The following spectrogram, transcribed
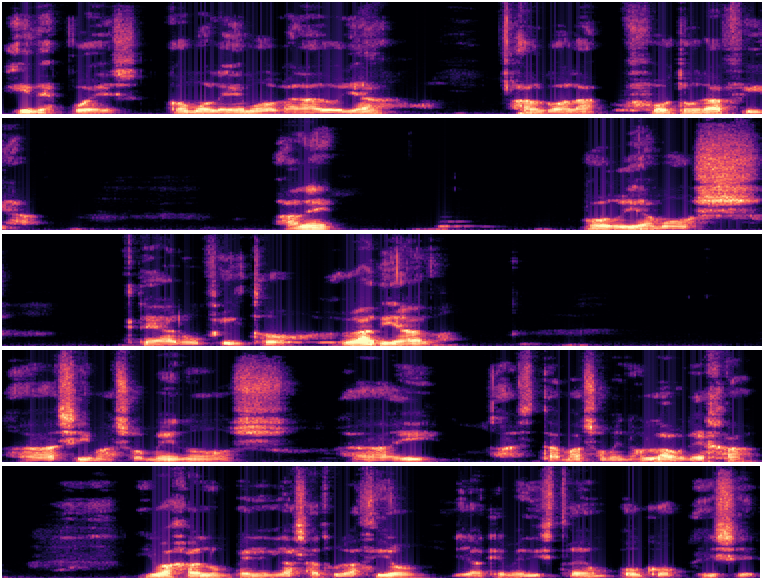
y después, como le hemos ganado ya algo a la fotografía. ¿Vale? Podríamos crear un filtro radial así más o menos ahí hasta más o menos la oreja y bajarle un pelín la saturación ya que me distrae un poco ese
